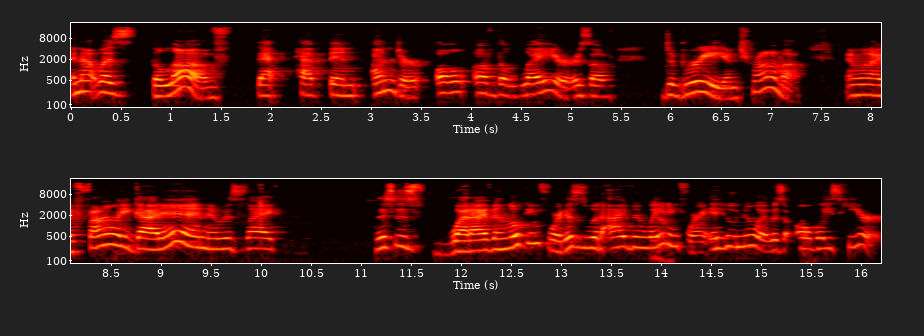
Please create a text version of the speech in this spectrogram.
and that was the love that have been under all of the layers of debris and trauma. And when I finally got in, it was like, this is what I've been looking for. This is what I've been waiting yeah. for. And who knew it was always here?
